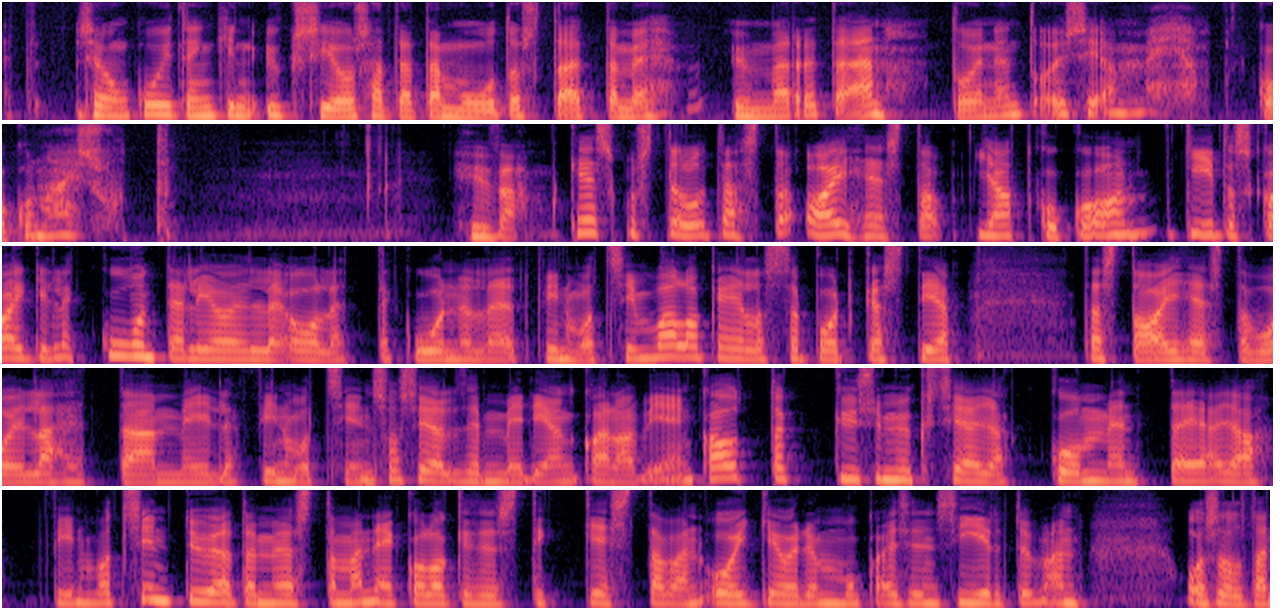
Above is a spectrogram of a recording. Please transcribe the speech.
että se on kuitenkin yksi osa tätä muutosta, että me ymmärretään toinen toisiamme ja kokonaisuutta. Hyvä. Keskustelu tästä aiheesta jatkukoon. Kiitos kaikille kuuntelijoille. Olette kuunnelleet Finwatchin valokeilassa podcastia. Tästä aiheesta voi lähettää meille Finwatchin sosiaalisen median kanavien kautta kysymyksiä ja kommentteja ja Finwatchin työtä myös tämän ekologisesti kestävän oikeudenmukaisen siirtymän osalta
